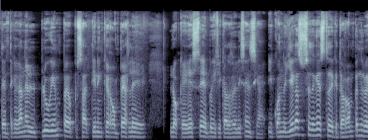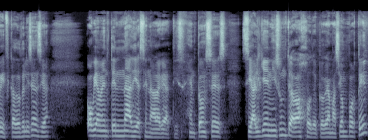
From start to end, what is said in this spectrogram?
te entregan el plugin, pero pues ah, tienen que romperle lo que es el verificador de licencia. Y cuando llega a suceder esto de que te rompen el verificador de licencia, obviamente nadie hace nada gratis. Entonces, si alguien hizo un trabajo de programación por ti,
